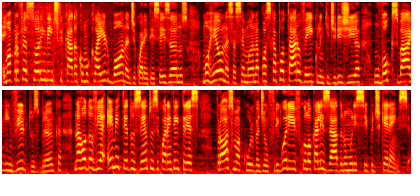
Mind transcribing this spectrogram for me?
Uma professora identificada como Claire Bona, de 46 anos, morreu nessa semana após capotar o veículo em que dirigia, um Volkswagen Virtus branca, na rodovia MT-243, próximo à curva de um frigorífico localizado no município de Querência.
